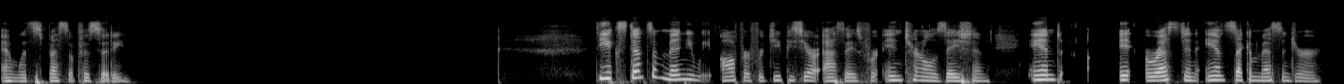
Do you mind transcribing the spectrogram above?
and with specificity. The extensive menu we offer for GPCR assays for internalization and arrestin and second messenger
